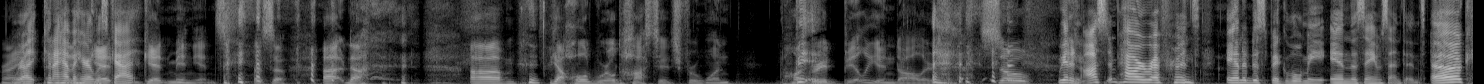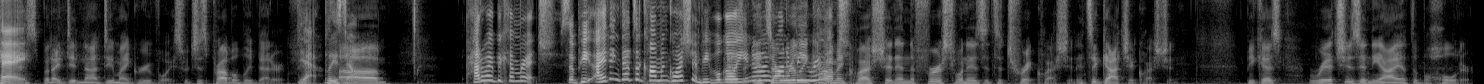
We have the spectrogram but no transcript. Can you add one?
right? Right. Can I have a hairless get- cat? Get minions. Uh, so, uh, no. um, yeah, hold world hostage for one hundred billion dollars. so, We had an Austin Power reference and a Despicable Me in the same sentence. Okay. yes, but I did not do my groove voice, which is probably better. Yeah, please don't. Um, how do I become rich? So, pe- I think that's a common question. People go, it's, you know, it's I a want to really be rich. common question, and the first one is it's a trick question. It's a gotcha question, because rich is in the eye of the beholder.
